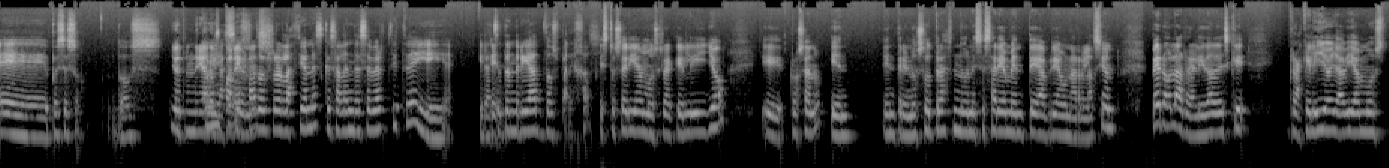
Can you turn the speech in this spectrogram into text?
eh, pues eso, dos, Yo tendría dos parejas. dos relaciones que salen de ese vértice y Irache Eh. tendría dos parejas. Esto seríamos Raquel y yo, eh, Rosana, y en- entre nosotras no necesariamente habría una relación, pero la realidad es que Raquel y yo ya habíamos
